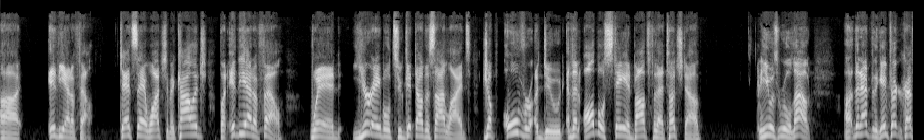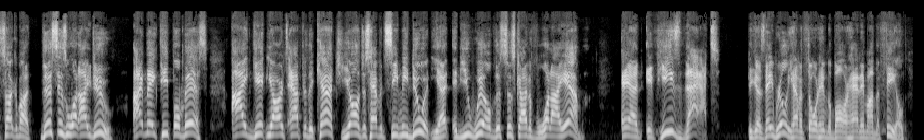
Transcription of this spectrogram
uh, in the NFL. Can't say I watched him in college, but in the NFL, when you're able to get down the sidelines, jump over a dude, and then almost stay in bounds for that touchdown, and he was ruled out. Uh, then after the game, Tucker Kraft's talking about this is what I do. I make people miss. I get yards after the catch. Y'all just haven't seen me do it yet, and you will. This is kind of what I am. And if he's that, because they really haven't thrown him the ball or had him on the field,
